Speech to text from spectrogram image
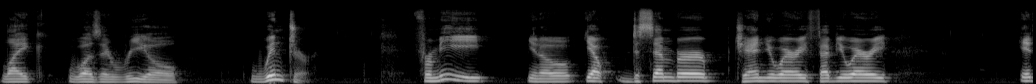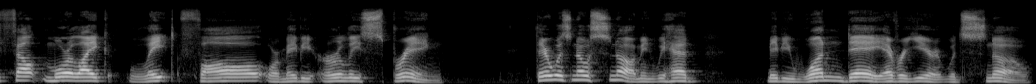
like was a real winter. For me, you know, yeah, December, January, February, it felt more like late fall or maybe early spring. There was no snow. I mean, we had maybe one day every year it would snow,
